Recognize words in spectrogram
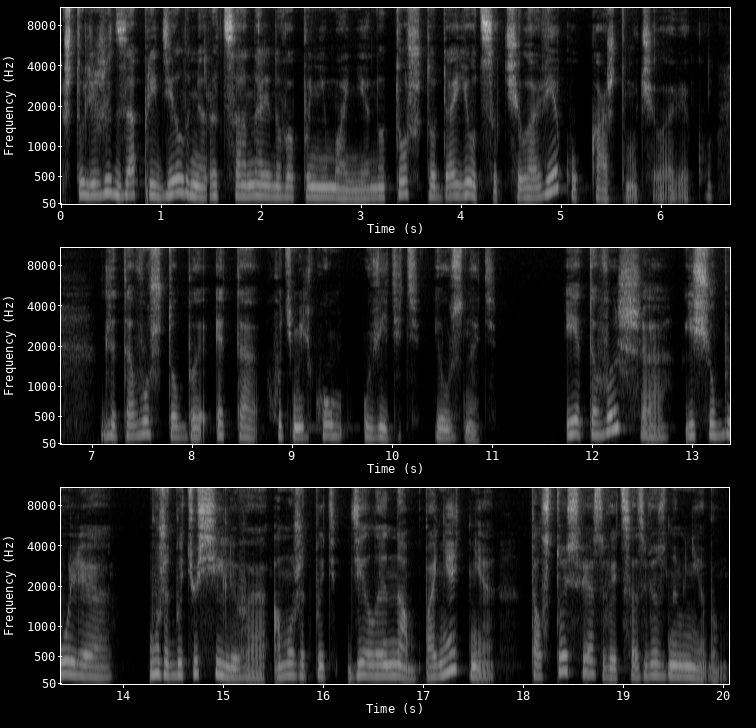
что лежит за пределами рационального понимания, но то, что дается человеку, каждому человеку, для того, чтобы это хоть мельком увидеть и узнать. И это высшее, еще более, может быть, усиливая, а может быть, делая нам понятнее, Толстой связывает со звездным небом.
